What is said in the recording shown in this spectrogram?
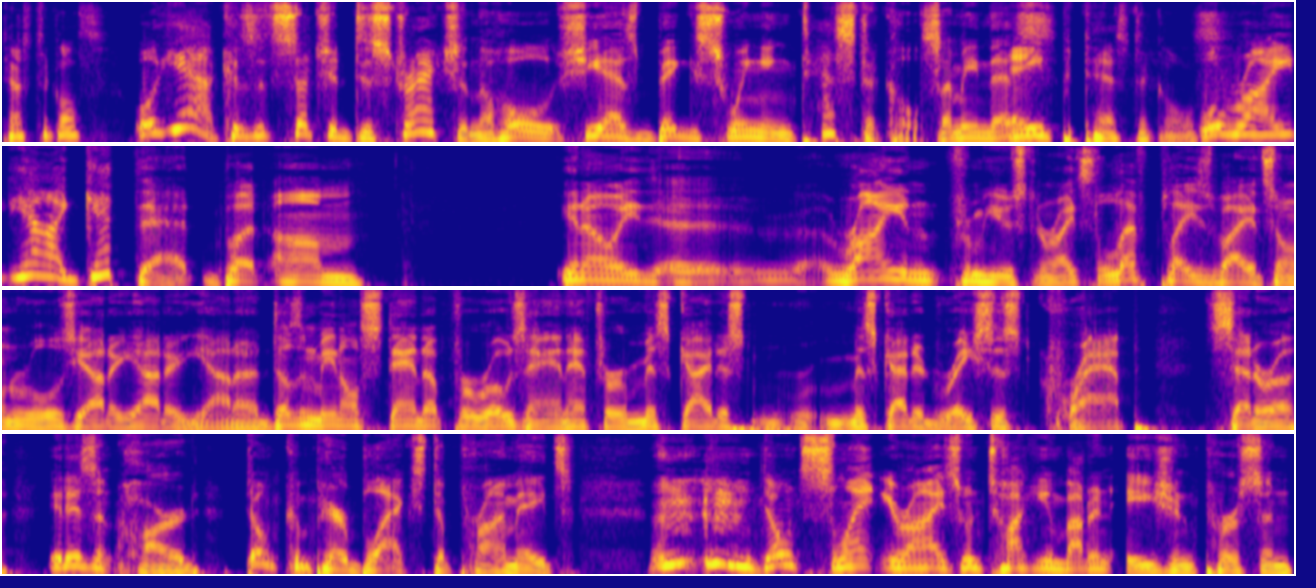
testicles. Well, yeah, because it's such a distraction. The whole she has big swinging testicles. I mean, that's Ape testicles. Well, right, yeah, I get that, but um, you know, uh, Ryan from Houston writes: the left plays by its own rules, yada yada yada. Doesn't mean I'll stand up for Roseanne after her misguided, misguided racist crap, etc. It isn't hard. Don't compare blacks to primates. Don't slant your eyes when talking about an Asian person.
